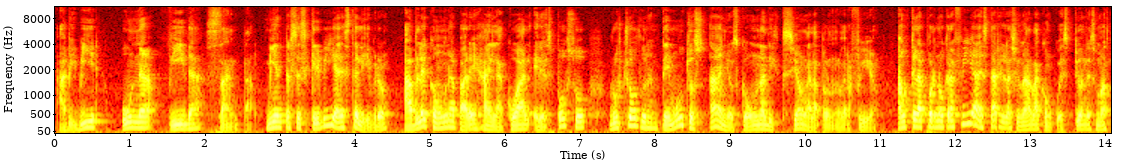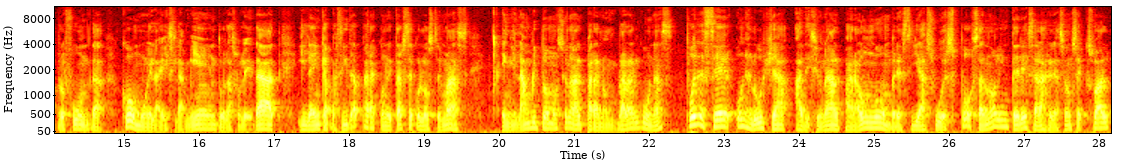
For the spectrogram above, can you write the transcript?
a vivir una vida santa. Mientras escribía este libro, hablé con una pareja en la cual el esposo luchó durante muchos años con una adicción a la pornografía. Aunque la pornografía está relacionada con cuestiones más profundas como el aislamiento, la soledad y la incapacidad para conectarse con los demás, en el ámbito emocional, para nombrar algunas, puede ser una lucha adicional para un hombre si a su esposa no le interesa la relación sexual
